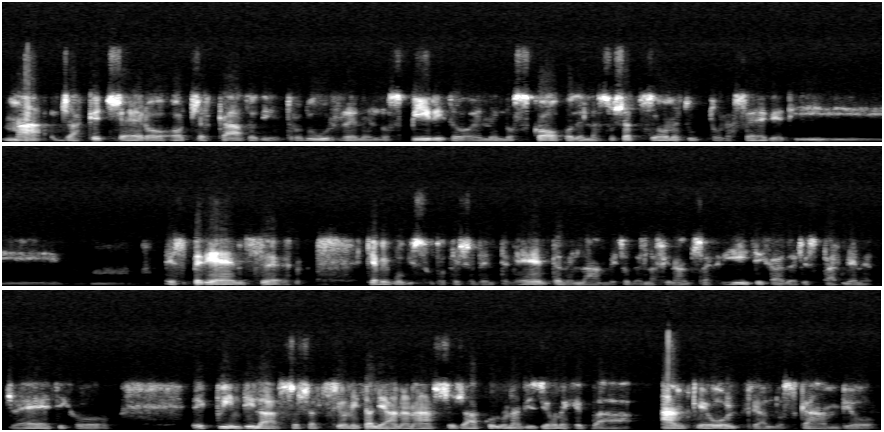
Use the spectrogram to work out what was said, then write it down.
ma già che c'ero ho cercato di introdurre nello spirito e nello scopo dell'associazione tutta una serie di esperienze che avevo vissuto precedentemente nell'ambito della finanza critica, del risparmio energetico. E quindi l'associazione italiana nasce già con una visione che va anche oltre allo scambio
